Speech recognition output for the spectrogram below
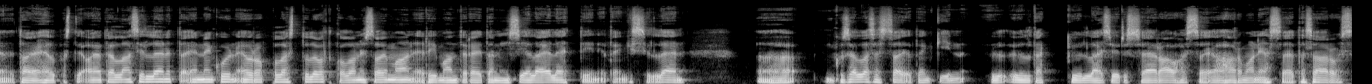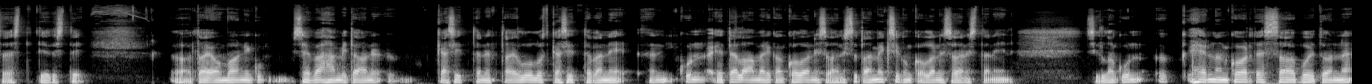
äh, tai helposti ajatellaan silleen, että ennen kuin eurooppalaiset tulevat kolonisoimaan eri mantereita, niin siellä elettiin jotenkin silleen niin kuin sellaisessa jotenkin yltäkylläisyydessä ja rauhassa ja harmoniassa ja tasa-arvossa. Ja sitten tietysti, tai on vaan niin kuin se vähän, mitä on käsittänyt tai luullut käsittävän niin, kuin Etelä-Amerikan kolonisoinnista tai Meksikon kolonisoinnista, niin silloin kun Hernan Cortes saapui tuonne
